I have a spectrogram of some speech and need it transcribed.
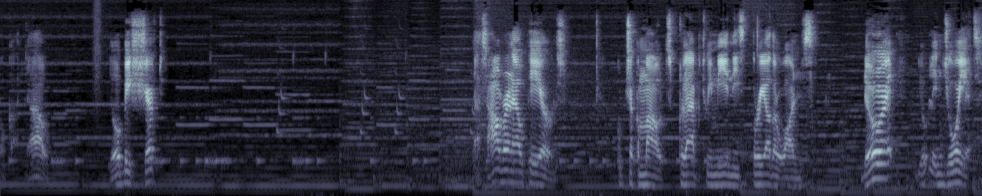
Oh god, no. You'll be shift. Sovereign LPers. Go check them out. It's collab between me and these three other ones. Do it. You'll enjoy it.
